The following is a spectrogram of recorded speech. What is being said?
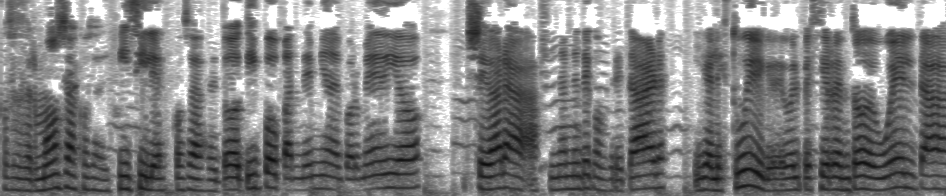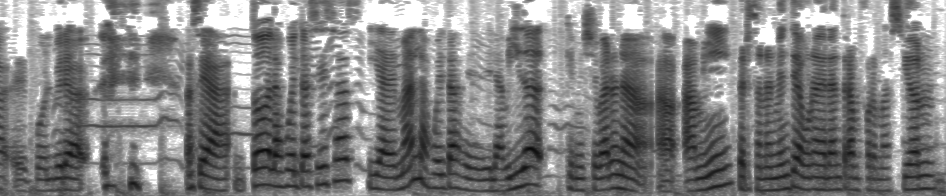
cosas hermosas, cosas difíciles, cosas de todo tipo, pandemia de por medio, llegar a, finalmente concretar, ir al estudio y que de golpe cierren todo de vuelta, eh, volver a... o sea, todas las vueltas esas y además las vueltas de la vida que me llevaron a, a, mí personalmente a una gran transformación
